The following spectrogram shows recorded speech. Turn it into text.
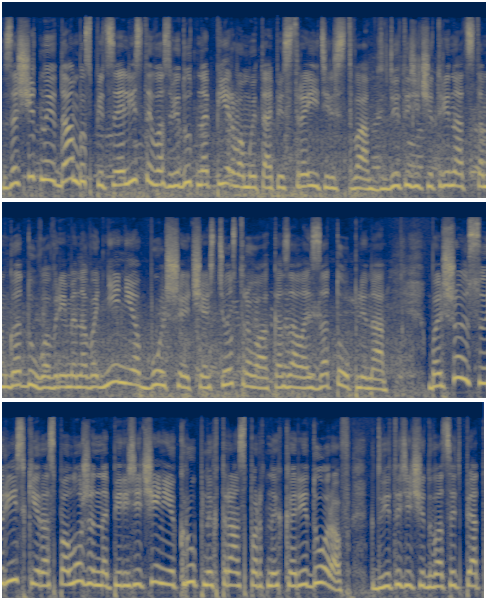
Защитные дамбы специалисты возведут на первом этапе строительства. В 2013 году во время наводнения большая часть острова оказалась затоплена. Большой Уссурийский расположен на пересечении крупных транспортных коридоров. К 2025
